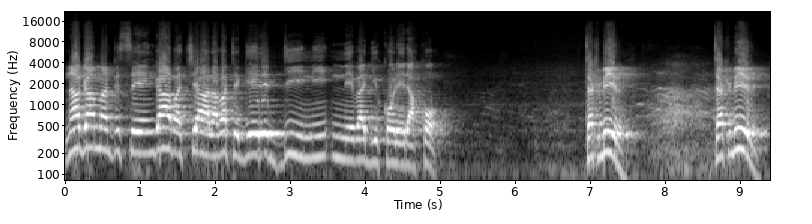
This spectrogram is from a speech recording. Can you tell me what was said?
n'agamba nti senga abakyala bategeera eddiini ne bagikolerako. Takbir. Takbir.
